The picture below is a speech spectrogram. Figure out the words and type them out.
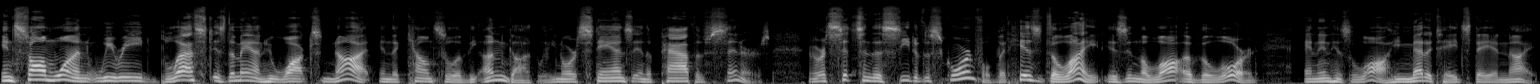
in Psalm 1, we read, Blessed is the man who walks not in the counsel of the ungodly, nor stands in the path of sinners, nor sits in the seat of the scornful, but his delight is in the law of the Lord, and in his law he meditates day and night.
